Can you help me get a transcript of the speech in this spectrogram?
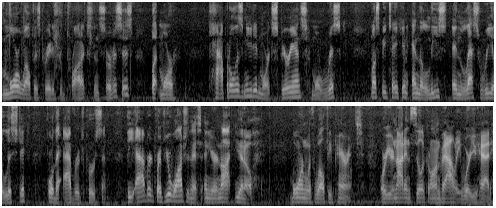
More wealth is created through products than services, but more capital is needed, more experience, more risk must be taken, and the least and less realistic for the average person. The average, if you're watching this and you're not, you know, born with wealthy parents, or you're not in Silicon Valley where you had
